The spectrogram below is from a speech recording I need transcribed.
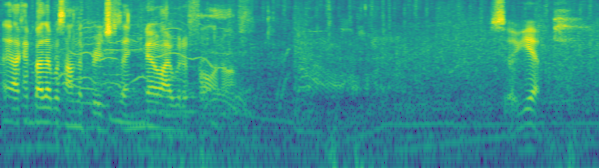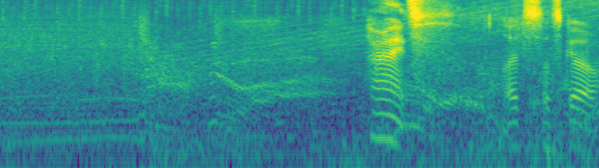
I can buy that was on the bridge because I know I would have fallen off. So, yep. Alright. Let's let's go.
